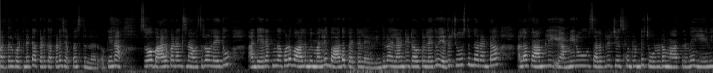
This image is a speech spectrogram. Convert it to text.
బద్దలు కొట్టినట్టు అక్కడికక్కడ చెప్పేస్తున్నారు. ఓకేనా? సో బాధపడాల్సిన అవసరం లేదు. అండ్ ఏ రకంగా కూడా వాళ్ళు మిమ్మల్ని బాధ పెట్టలేరు. ఇందులో ఎలాంటి డౌట్ లేదు. ఎదురు చూస్తున్నారంట. అలా ఫ్యామిలీ మీరు సెలబ్రేట్ చేసుకుంటుంటే చూడడం మాత్రమే ఏమీ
